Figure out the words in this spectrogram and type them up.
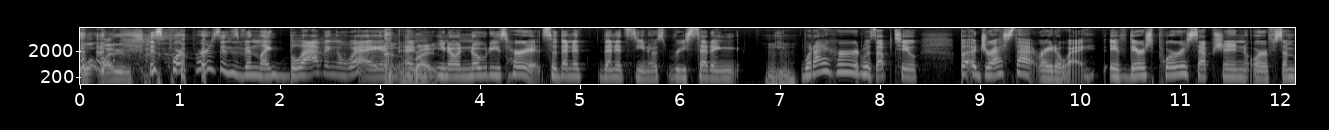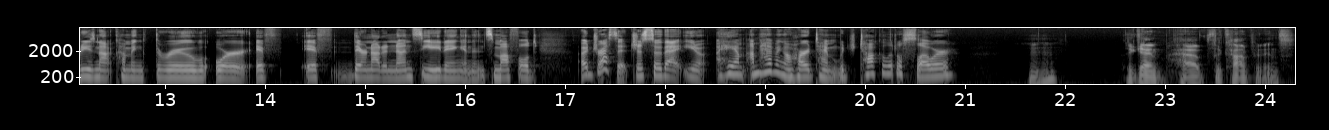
why, why didn't?" this poor person's been like blabbing away and, and Right. you know and nobody's heard it so then it then it's you know resetting what i heard was up to but address that right away if there's poor reception or if somebody's not coming through or if if they're not enunciating and it's muffled address it just so that you know hey i'm, I'm having a hard time would you talk a little slower Mm-hmm. Again, have the confidence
